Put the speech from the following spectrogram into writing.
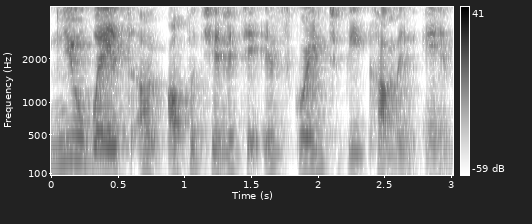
new ways of opportunity is going to be coming in.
